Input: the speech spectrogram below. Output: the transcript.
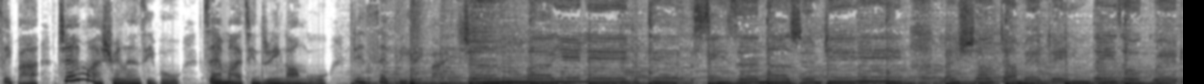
စိတ်ပါကျမ်းမာရှင်လန်းစီဖို့ကျမ်းမာခြင်းတရင်ကောင်းကိုတင်ဆက်ပေးလိုက်ပါတယ်။ကျမ်းမာရေးလေးကတဲ့ season အစဉ်ပြေလိုက်လျှောက်ကြမဲ့တိမ်သိမ်းစို့ွယ်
